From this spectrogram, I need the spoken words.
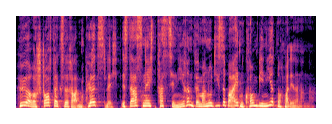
höhere Stoffwechselraten plötzlich. Ist das nicht faszinierend, wenn man nur diese beiden kombiniert nochmal ineinander?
